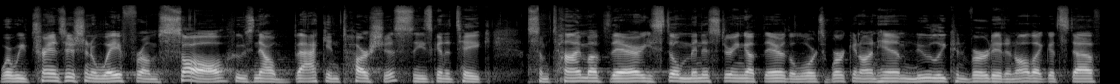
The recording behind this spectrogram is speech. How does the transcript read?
where we've transitioned away from saul who's now back in tarshish. He's going to take some time up there. He's still ministering up there. The lord's working on him newly converted and all that good stuff.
